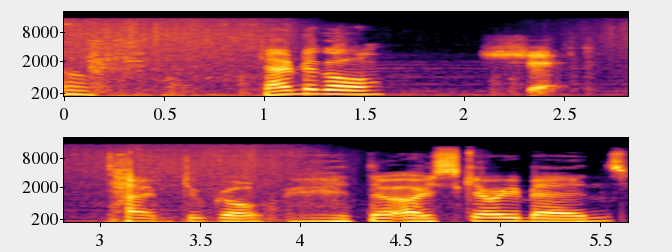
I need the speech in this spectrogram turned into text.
Oh. Time to go. Shit. Time to go. There are scary mans.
